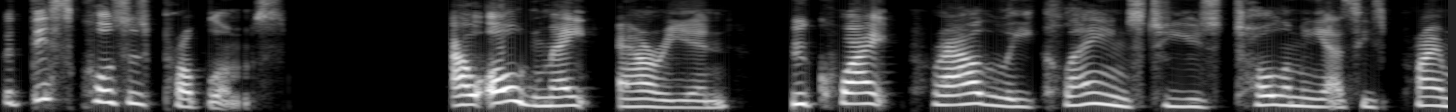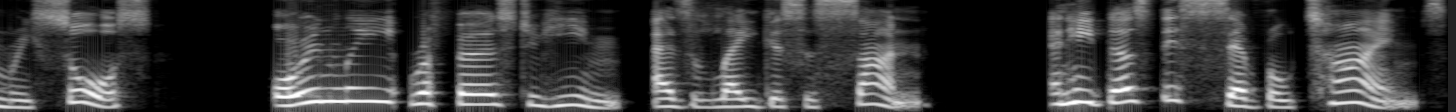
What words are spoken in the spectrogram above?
But this causes problems. Our old mate Arrian, who quite proudly claims to use Ptolemy as his primary source, only refers to him as Lagus's son, and he does this several times.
